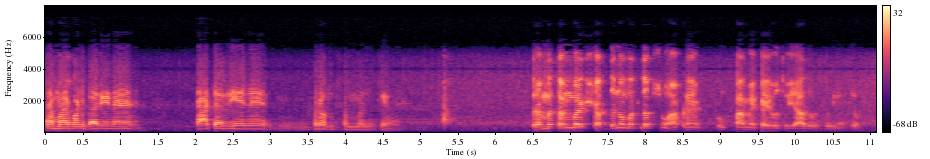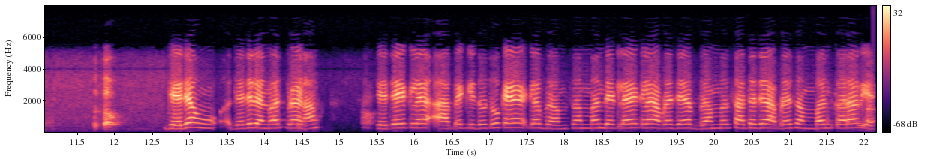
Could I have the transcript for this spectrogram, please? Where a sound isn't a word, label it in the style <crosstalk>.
સમર્પણ કરીને સાચવીએ એને બ્રહ્મ સંબંધ કહેવાય. બ્રહ્મ સંબંધ શબ્દનો મતલબ શું? આપણે ટૂંકમાં મેં કહ્યું હતું યાદ હોય તો. બતાવો. જે જે હું જે જે ધન્યવાદ પ્રણામ. જે જે એટલે આપે કીધું હતું કે એટલે બ્રહ્મ સંબંધ એટલે એટલે આપણે જે બ્રહ્મ સાથે જે આપણે સંબંધ કરાવીએ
